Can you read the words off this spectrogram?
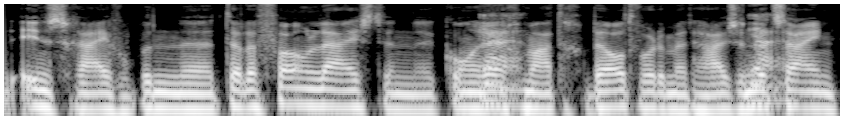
inschrijven op een telefoonlijst en kon Ja. regelmatig gebeld worden met huis. En Ja. dat zijn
